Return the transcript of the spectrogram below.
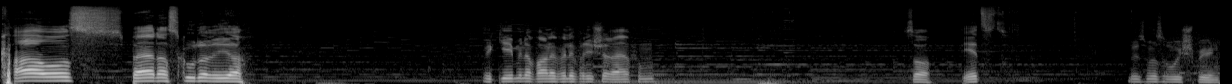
Chaos bei der Scuderia. Wir geben ihm auf alle Fälle frische Reifen. So, jetzt müssen wir es ruhig spielen.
